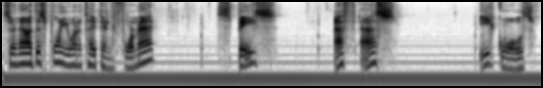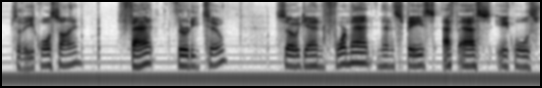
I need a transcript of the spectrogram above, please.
So now at this point you want to type in format space fs equals, so the equal sign, FAT32. So again, format, then space fs equals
